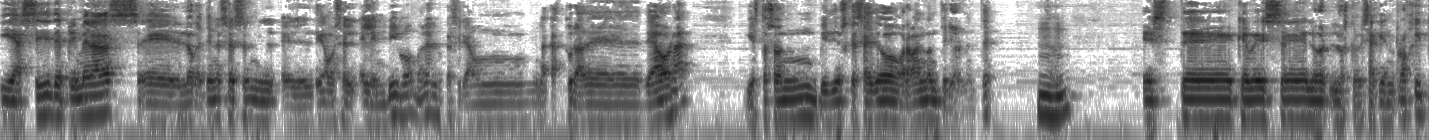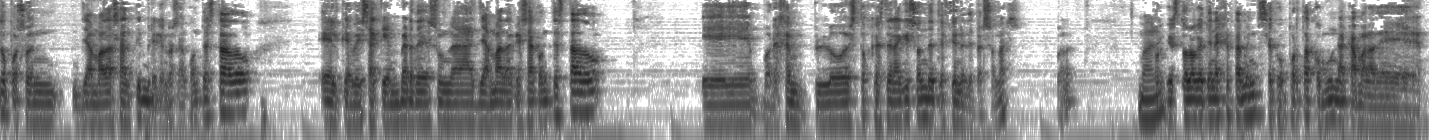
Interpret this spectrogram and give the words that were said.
Y así de primeras eh, lo que tienes es el, el, digamos el, el en vivo, ¿vale? Lo que sería un- una captura de, de ahora Y estos son vídeos que se ha ido grabando anteriormente. Este que veis, eh, lo- los que veis aquí en rojito, pues son llamadas al timbre que no se han contestado. El que veis aquí en verde es una llamada que se ha contestado. Eh, por ejemplo, estos que estén aquí son detecciones de personas. ¿vale? Vale. Porque esto lo que tiene es que también se comporta como una cámara de,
